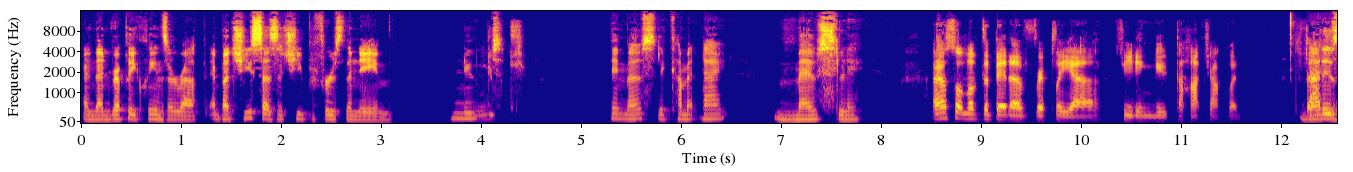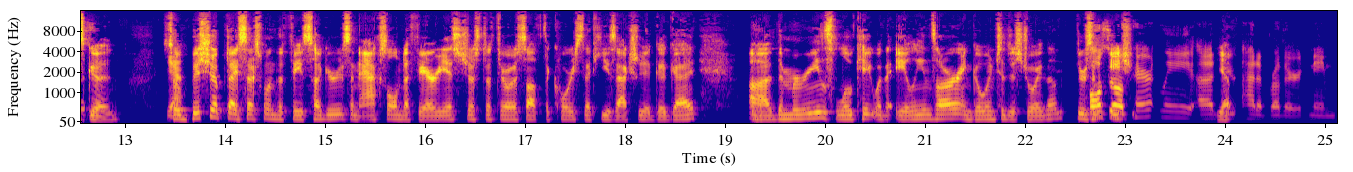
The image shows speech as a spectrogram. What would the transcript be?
And then Ripley cleans her up, but she says that she prefers the name Newt. Newt. They mostly come at night. Mostly. I also love the bit of Ripley uh, feeding Newt the hot chocolate. That is good. So Yeah. Bishop dissects one of the face huggers and Axel Nefarious just to throw us off the course that he's actually a good guy. Uh, the Marines locate where the aliens are and go in to destroy them. There's Also, H- apparently, uh, Yep. Had a brother named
